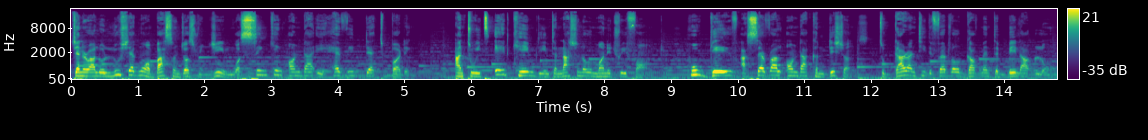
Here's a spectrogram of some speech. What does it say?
General Olusegun Obasanjo's regime was sinking under a heavy debt burden, and to its aid came the International Monetary Fund, who gave as several under conditions to guarantee the federal government a bailout loan,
